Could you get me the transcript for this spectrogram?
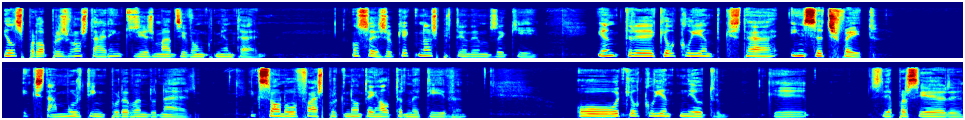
Eles próprios vão estar entusiasmados e vão comentar. Ou seja, o que é que nós pretendemos aqui? Entre aquele cliente que está insatisfeito e que está mortinho por abandonar e que só não o faz porque não tem alternativa, ou aquele cliente neutro que, se lhe aparecer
